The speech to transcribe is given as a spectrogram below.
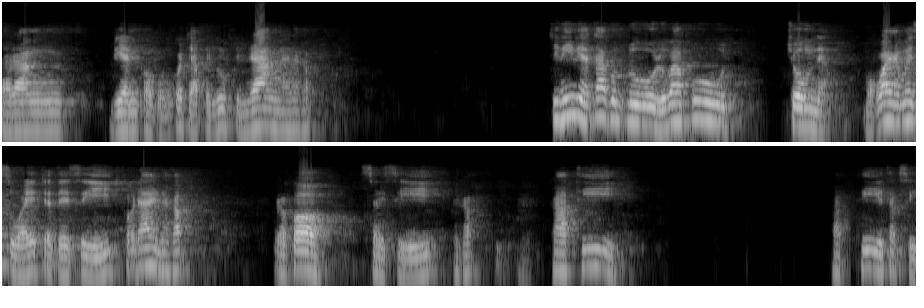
ตารางเรียนของผมก็จะเป็นรูปเป็นร่างแล้วนะครับ ทีนี้เนี่ยถ้าคุณครูหรือว่าผู้ชมเนี่ยบอกว่ายังไม่สวยจะแต่สีก็ได้นะครับ แล้วก็ใส่สีนะครับภาพที่ภาพที่ทักสี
